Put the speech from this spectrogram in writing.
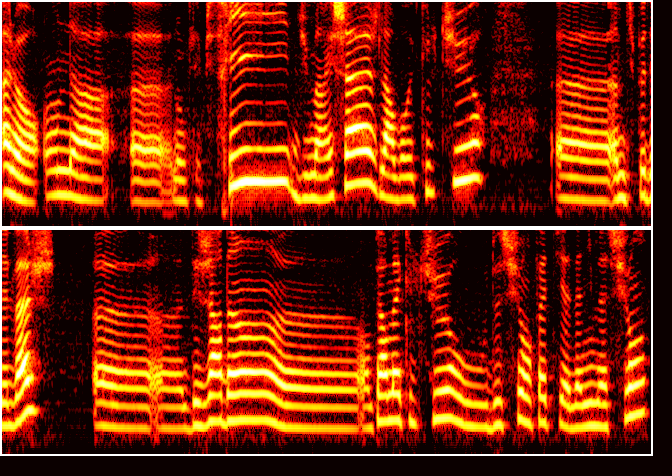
Alors, on a donc l'épicerie, du maraîchage, l'arboriculture, un petit peu d'élevage, euh, des jardins euh, en permaculture où dessus en fait il y a de l'animation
